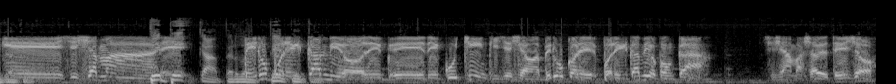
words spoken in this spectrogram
PKK. se llama... eh, PPK, perdón. Perú por el cambio de, eh, de Kuczynski se llama. Perú por el, por el cambio con K. Se llama, ¿sabe usted eso?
